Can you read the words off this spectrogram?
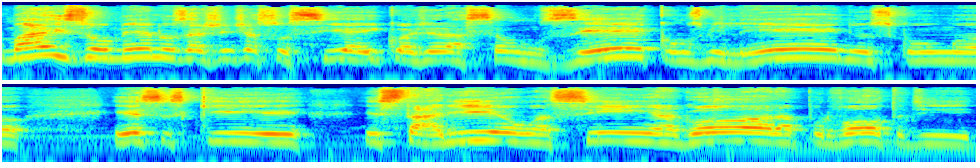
mais ou menos a gente associa aí com a geração Z, com os milênios, com uh, esses que estariam assim agora por volta de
